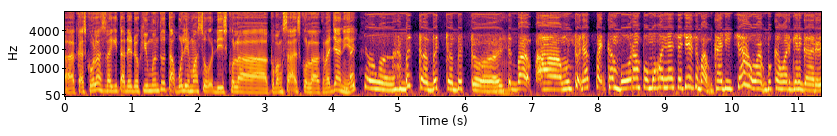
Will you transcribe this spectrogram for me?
uh, kat sekolah selagi tak ada dokumen tu tak boleh masuk di sekolah kebangsaan sekolah kerajaan ni eh. Betul. Betul betul betul. Hmm. Sebab uh, untuk dapatkan borang permohonan saja sebab Khadijah war, bukan warga negara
